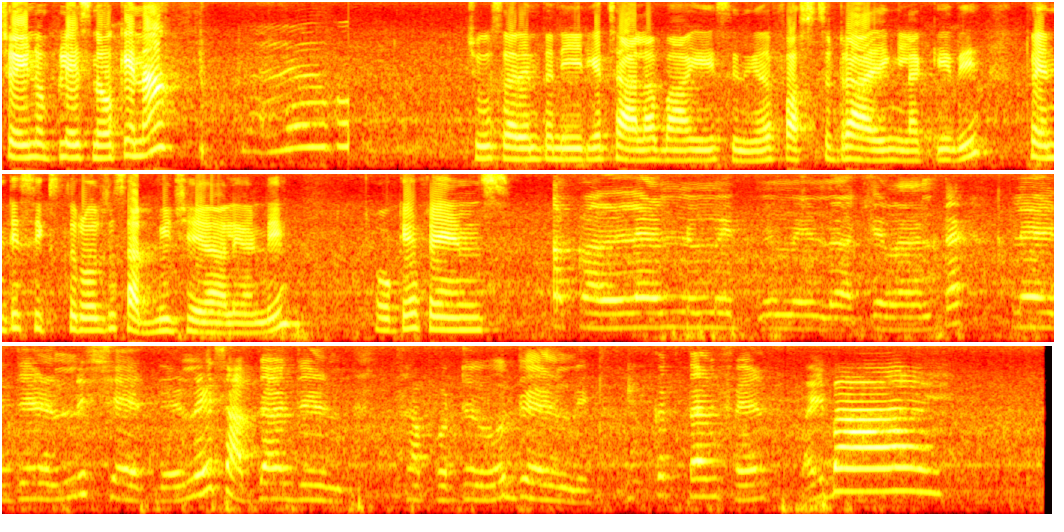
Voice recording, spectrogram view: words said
చేయి నొప్పి లేసిన ఓకేనా? చూసారు ఎంత నీట్గా చాలా బాగా వేసింది కదా. ఫస్ట్ డ్రాయింగ్ లక్ ఇది ట్వంటీ సిక్స్త్ రోజు సబ్మిట్ చేయాలి అండి. Okay friends. నచ్చినంటే లైక్ చేయండి షేర్ చేయండి సబ్స్క్రైబ్ చేయండి సపోర్ట్ చేయండి ఇక్కడ ఫ్రెండ్ బై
